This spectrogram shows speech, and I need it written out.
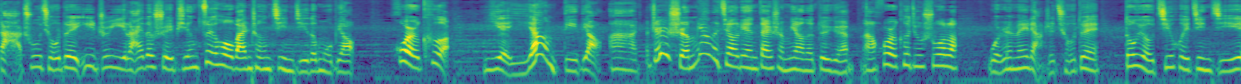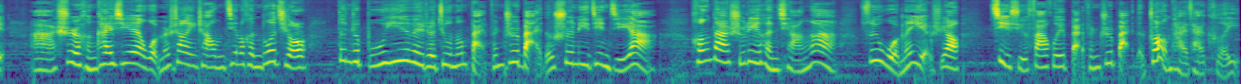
打出球队一直以来的水平，最后完成晋级的目标。霍尔克也一样低调啊，这是什么样的教练带什么样的队员啊？霍尔克就说了，我认为两支球队都有机会晋级啊，是很开心。我们上一场我们进了很多球。但这不意味着就能百分之百的顺利晋级呀！恒大实力很强啊，所以我们也是要继续发挥百分之百的状态才可以。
